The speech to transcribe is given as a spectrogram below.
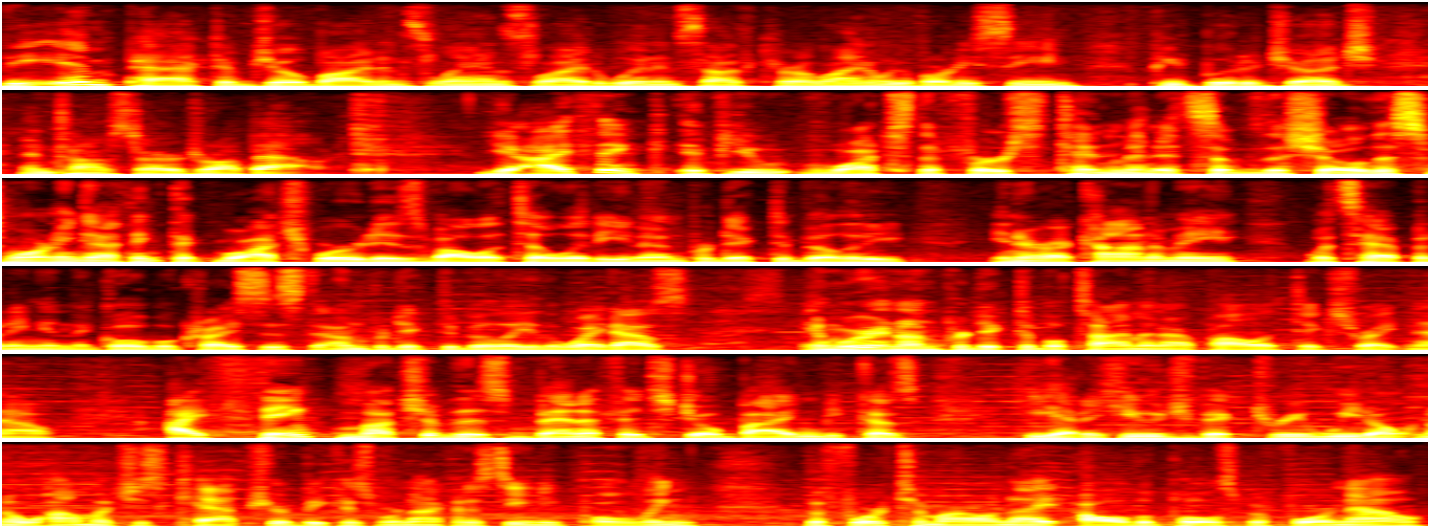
the impact of Joe Biden's landslide win in South Carolina. We've already seen Pete Buttigieg and Tom Steyer drop out. Yeah, I think if you watch the first 10 minutes of the show this morning, I think the watchword is volatility and unpredictability in our economy, what's happening in the global crisis, the unpredictability of the White House. And we're in unpredictable time in our politics right now. I think much of this benefits Joe Biden because he had a huge victory. We don't know how much is captured because we're not going to see any polling before tomorrow night. All the polls before now,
